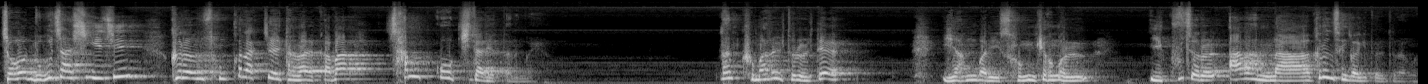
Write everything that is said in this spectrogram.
저거 누구 자식이지? 그런 손가락질 당할까봐 참고 기다렸다는 거예요. 난 그 말을 들을 때 이 양반이 성경을 이 구절을 알았나 그런 생각이 들더라고요.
